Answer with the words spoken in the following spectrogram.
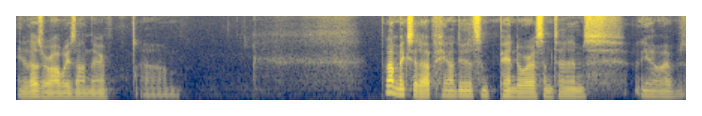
You know, those are always on there. Um, but I'll mix it up. You know, I'll do some Pandora sometimes. You know, I was,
